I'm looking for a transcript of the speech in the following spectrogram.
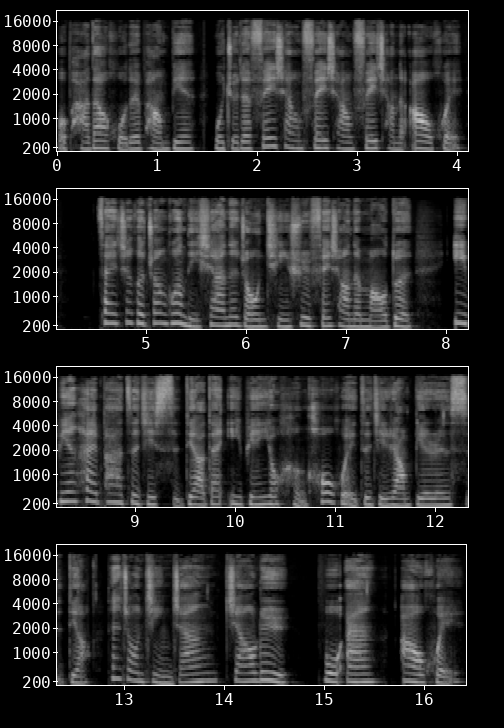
我爬到火堆旁边，我觉得非常非常非常的懊悔。在这个状况底下，那种情绪非常的矛盾，一边害怕自己死掉，但一边又很后悔自己让别人死掉。那种紧张、焦虑、不安、懊悔，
